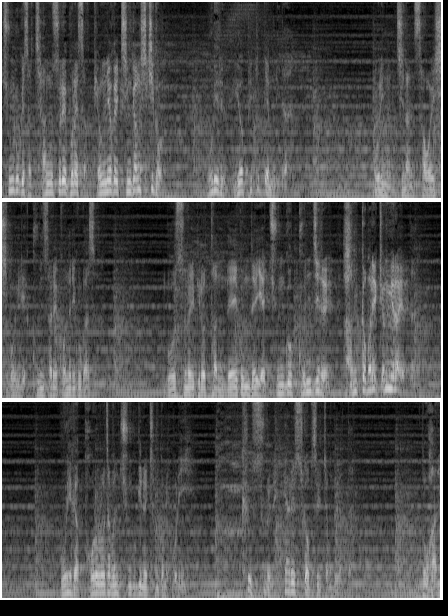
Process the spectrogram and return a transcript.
중국에서 장수를 보내서 병력을 증강시키고 우리를 위협했기 때문이다. 우리는 지난 4월 15일에 군사를 거느리고 가서 무순을 비롯한 네 군데의 중국 군지를 한꺼번에 경멸하였다. 우리가 포로로 잡은 중국인을 점검해 보니 그 수를 헤아릴 수가 없을 정도였다. 또한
